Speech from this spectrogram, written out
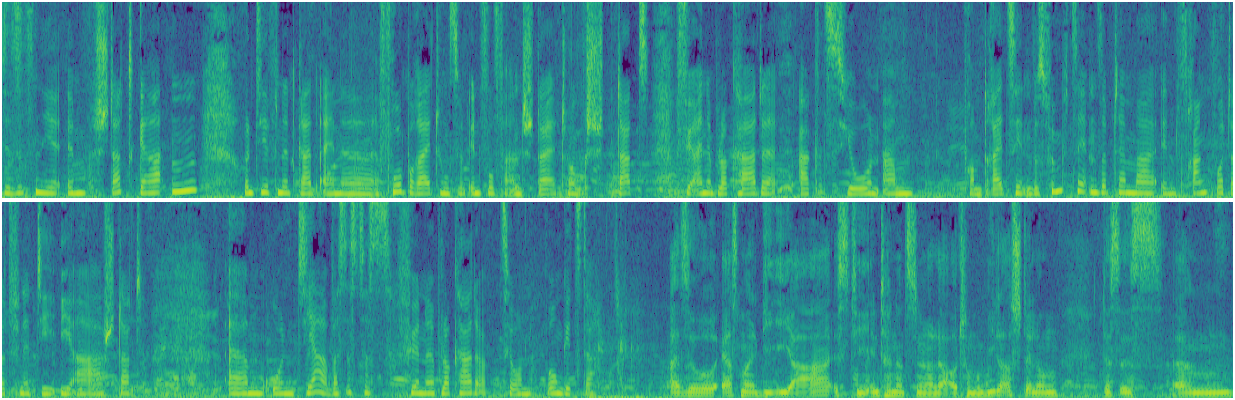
Wir sitzen hier im Stadtgarten und hier findet gerade eine Vorbereitungs- und Infoveranstaltung statt für eine Blockadeaktion am vom 13. bis 15. September in Frankfurt. Dort findet die IAA statt. Ähm, und ja, was ist das für eine Blockadeaktion? Worum geht es da? Also erstmal die IAA ist die internationale Automobilausstellung. Das ist ähm,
